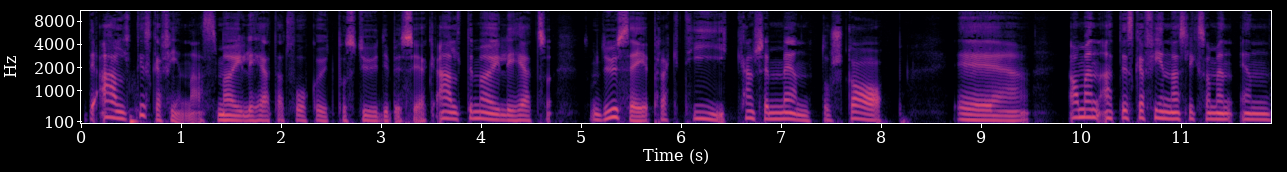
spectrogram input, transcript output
det alltid ska finnas möjlighet att få åka ut på studiebesök, alltid möjlighet som, som du säger, praktik, kanske mentorskap. Eh, ja, men att det ska finnas liksom en, en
